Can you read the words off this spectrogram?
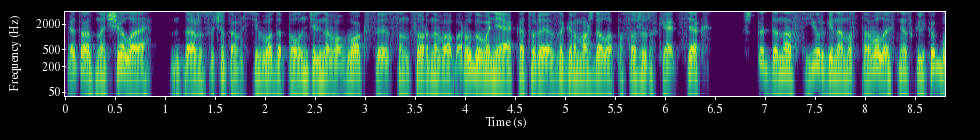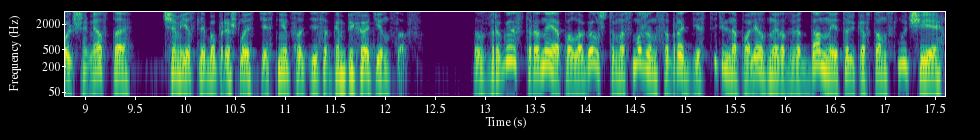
Это означало, даже с учетом всего дополнительного вокса и сенсорного оборудования, которое загромождало пассажирский отсек, что для нас с Юргеном оставалось несколько больше места, чем если бы пришлось тесниться с десятком пехотинцев. С другой стороны, я полагал, что мы сможем собрать действительно полезные разведданные только в том случае,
